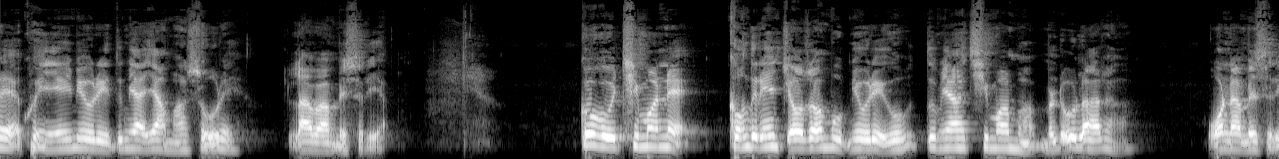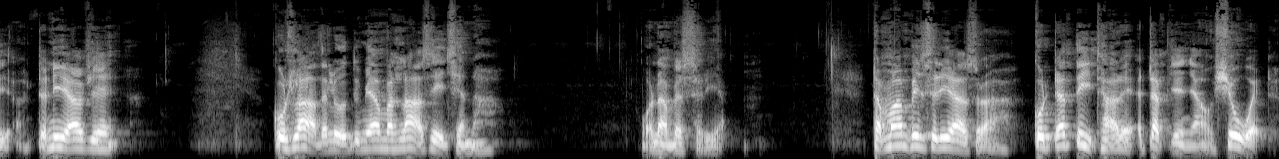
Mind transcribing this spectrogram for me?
တဲ့အခွင့်အရေးမျိုးတွေသူများရမှာဆိုးတယ်လာဘမစ္စရိယကိုကိုချီးမွမ်းတဲ့ ခုံတဲ့ကြော်စောမှုမျိုးတွေကိုသူများချီးမွမ်းမှာမလိုလားတာဝဏမစ္စရိယတနည်းအားဖြင့်ကိုလှတယ်လို့သူများမလှစေချင်တာဝဏမစ္စရိယဓမ္မမစ္စရိယဆိုတာကိုတက်သိထားတဲ့အတတ်ပညာကိုရှုပ်ဝက်တယ်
